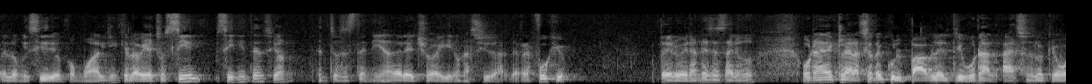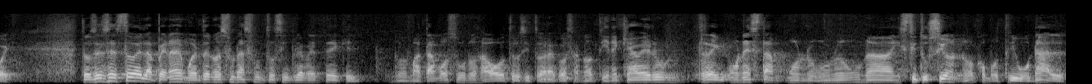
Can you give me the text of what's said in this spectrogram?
el homicidio como alguien que lo había hecho sin, sin intención, entonces tenía derecho a ir a una ciudad de refugio. Pero era necesario una declaración de culpable del tribunal, a eso es lo que voy. Entonces esto de la pena de muerte no es un asunto simplemente de que nos matamos unos a otros y toda la cosa, no, tiene que haber un, una, institución, ¿no? Como tribunal,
